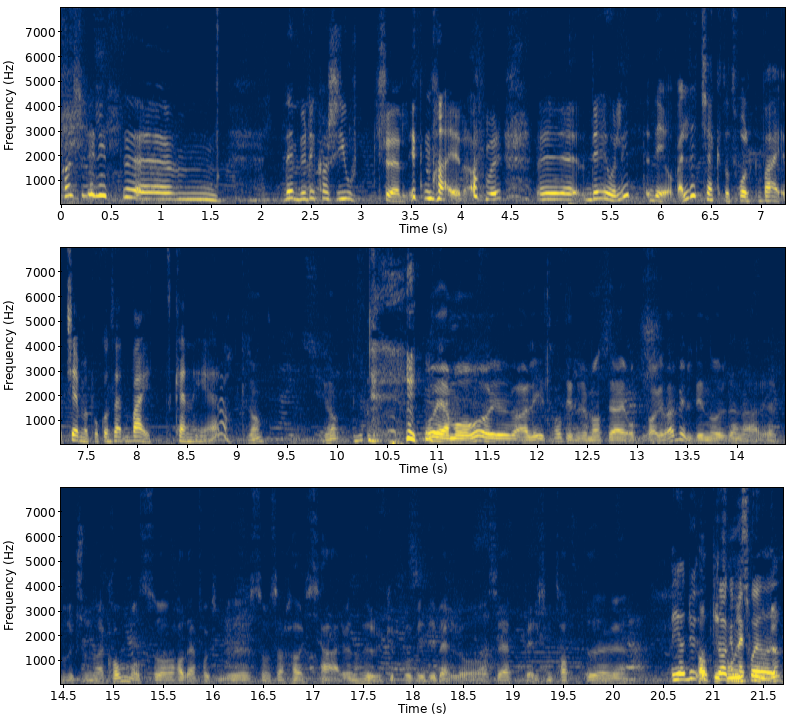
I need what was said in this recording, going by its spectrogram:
kanskje det er litt eh, det burde jeg kanskje gjort litt mer. Da. For, eh, det, er litt, det er jo veldig kjekt at folk vei, kommer på konsert veit hvem jeg er. da. Ikke sant? Ja. Og jeg må ærlig talt innrømme at jeg oppdaget deg veldig når denne produksjonen her kom. Og så hadde jeg folk som, som sa «Ha, kjære venn, hører du ikke på Bidi Bell? Og altså, jeg ble liksom tatt eh, Ja, du tatt litt sånn i på skole.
